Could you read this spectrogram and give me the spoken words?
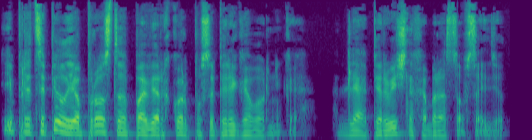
И прицепил ее просто поверх корпуса переговорника. Для первичных образцов сойдет.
